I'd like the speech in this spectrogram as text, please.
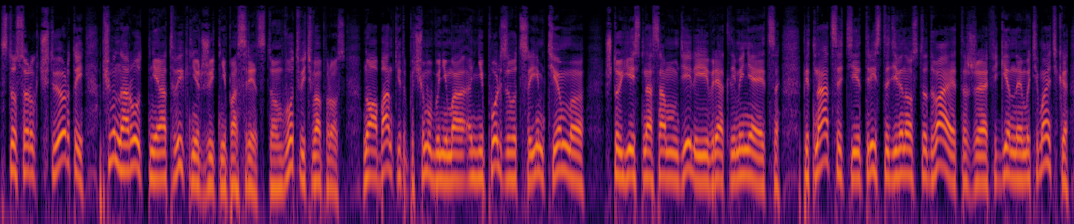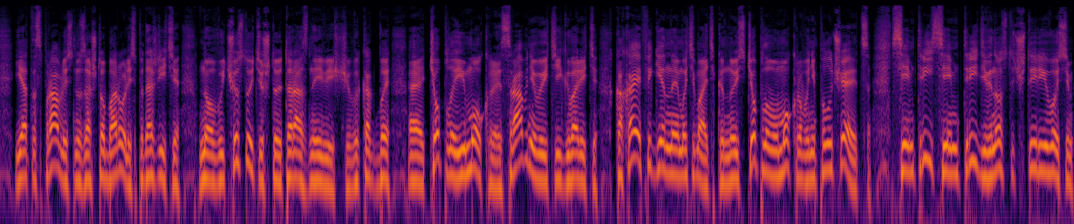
144-й. А почему народ не отвыкнет жить непосредством? Вот ведь вопрос. Ну а банки-то почему бы не, не пользоваться им тем, э, что есть на самом деле и вряд ли меняется? 15 и 392 это же офигенная математика. Я-то справлюсь, но за что боролись? Подождите, но вы чувствуете, что это разные вещи? Вы как бы теплое и мокрое сравниваете и говорите, какая офигенная математика, но из теплого мокрого не получается. 7373948,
